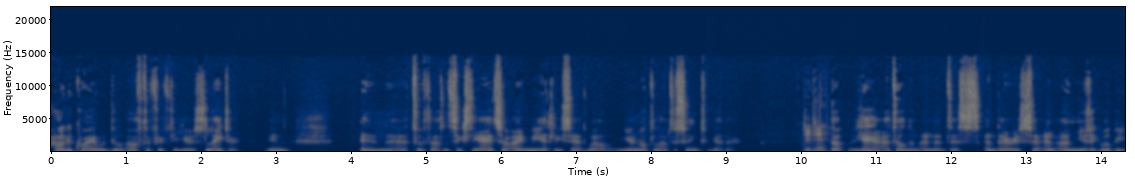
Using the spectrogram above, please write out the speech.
how the choir would do after 50 years later in in uh, 2068. So I immediately said, "Well, you're not allowed to sing together." Did you? Uh, yeah, I told them, and this, and there is, uh, and uh, music will be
